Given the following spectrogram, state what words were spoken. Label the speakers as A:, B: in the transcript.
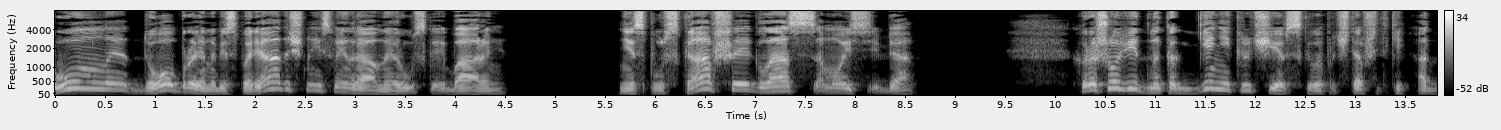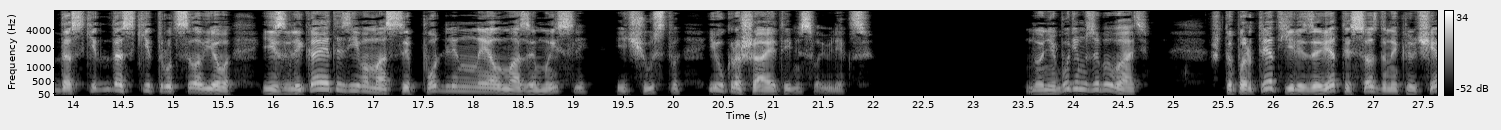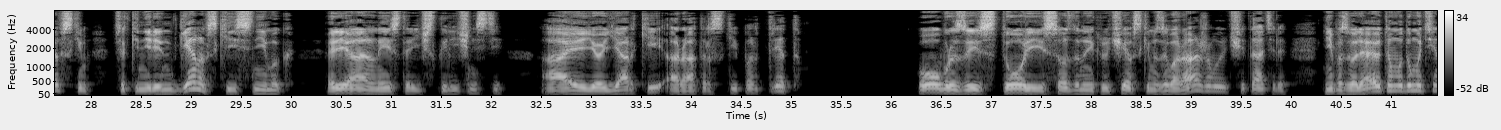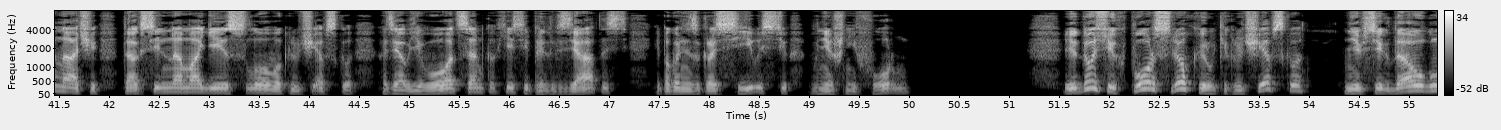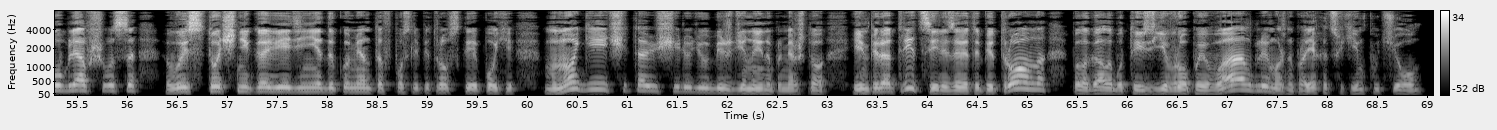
A: умная, добрая, но беспорядочная и своенравная русская барыня, не спускавшая глаз самой себя. Хорошо видно, как гений Ключевского, прочитавший таки от доски до доски труд Соловьева, извлекает из его массы подлинные алмазы мысли и чувства и украшает ими свою лекцию. Но не будем забывать, что портрет Елизаветы, созданный Ключевским, все-таки не рентгеновский снимок реальной исторической личности, а ее яркий ораторский портрет. Образы истории, созданные Ключевским, завораживают читателя, не позволяют ему думать иначе, так сильна магия слова Ключевского, хотя в его оценках есть и предвзятость, и погоня за красивостью, внешней формы. И до сих пор с легкой руки Ключевского не всегда углублявшегося в источниковедение документов после Петровской эпохи, многие читающие люди убеждены, например, что императрица Елизавета Петровна полагала, будто из Европы в Англию можно проехать сухим путем.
